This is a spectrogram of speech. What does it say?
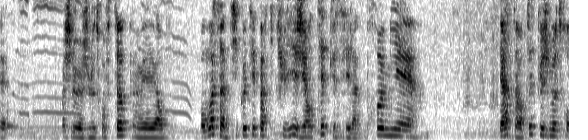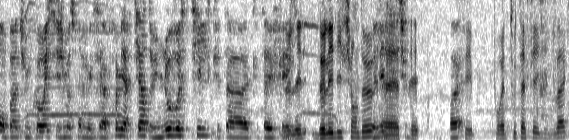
Eh, Moi, je le, je le trouve top, mais en- pour moi, c'est un petit côté particulier. J'ai en tête que c'est la première carte. Alors, peut-être que je me trompe, hein, tu me corriges si je me trompe, mais c'est la première carte du nouveau style que tu avais fait. de l'é- de l'édition 2, De euh, l'édition. c'est- Ouais. c'est pour être tout à fait exact,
